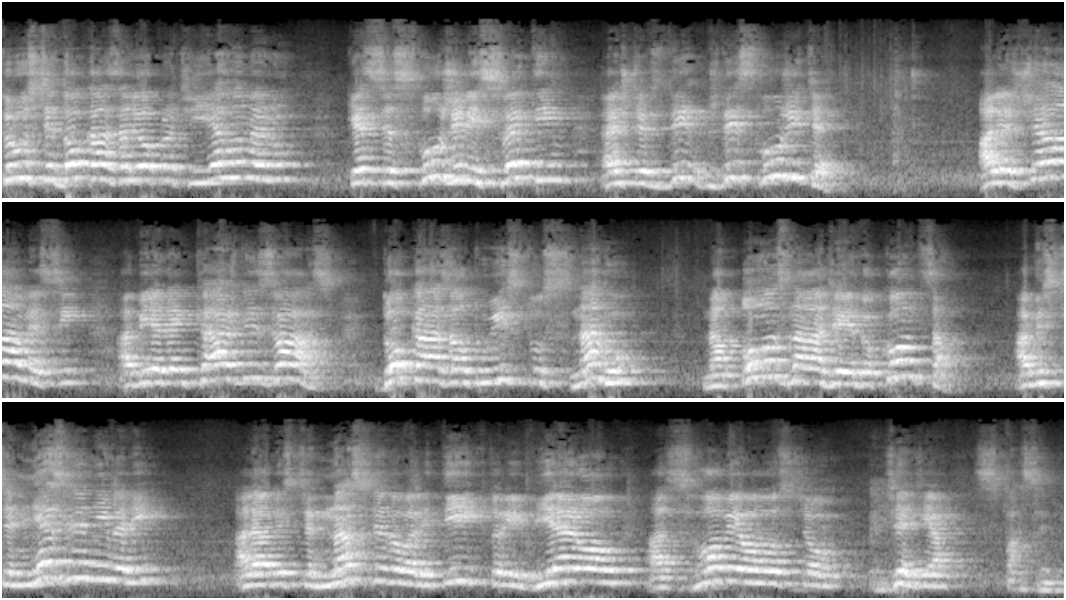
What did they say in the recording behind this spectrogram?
ktorú ste dokázali oproti Jeho menu keď ste slúžili svetým a ešte vždy, vždy slúžite. Ale želáme si, aby jeden každý z vás dokázal tú istú snahu na pomoc nádeje do konca, aby ste nezleniveli, ale aby ste nasledovali tých, ktorí vierou a zhovievavosťou dedia spasenie.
